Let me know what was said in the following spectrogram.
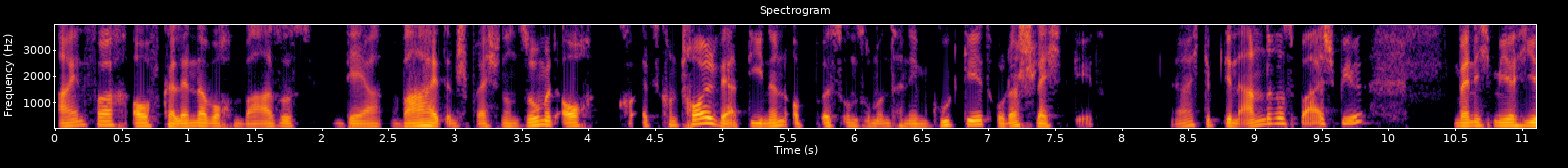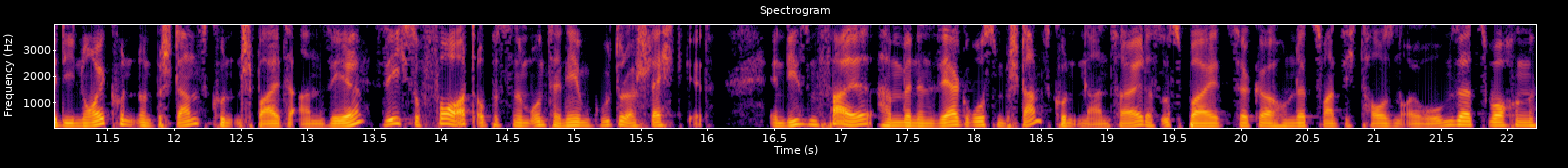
einfach auf Kalenderwochenbasis der Wahrheit entsprechen und somit auch als Kontrollwert dienen, ob es unserem Unternehmen gut geht oder schlecht geht. Ja, ich gebe dir ein anderes Beispiel. Wenn ich mir hier die Neukunden- und Bestandskundenspalte ansehe, sehe ich sofort, ob es einem Unternehmen gut oder schlecht geht. In diesem Fall haben wir einen sehr großen Bestandskundenanteil. Das ist bei circa 120.000 Euro Umsatzwochen.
